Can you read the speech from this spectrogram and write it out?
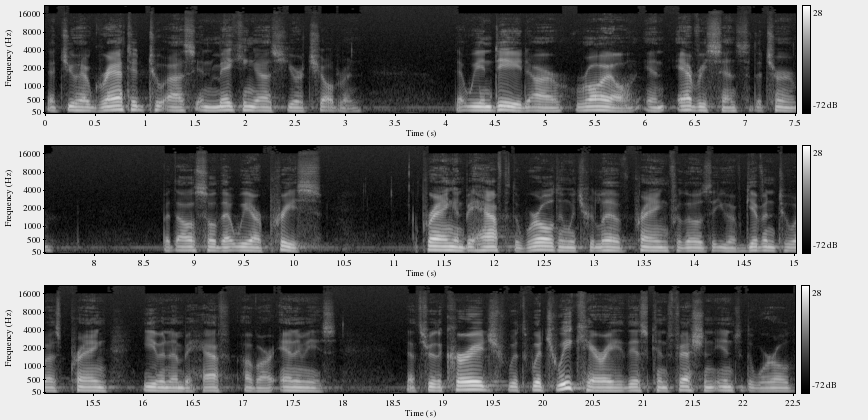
that you have granted to us in making us your children, that we indeed are royal in every sense of the term, but also that we are priests, praying in behalf of the world in which we live, praying for those that you have given to us, praying even on behalf of our enemies, that through the courage with which we carry this confession into the world,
